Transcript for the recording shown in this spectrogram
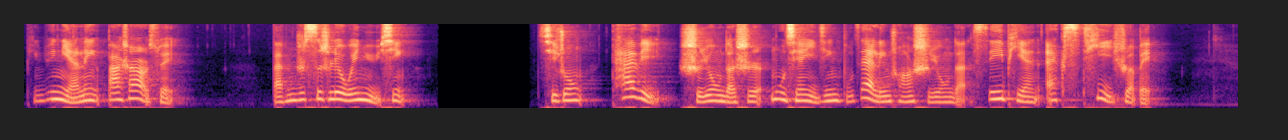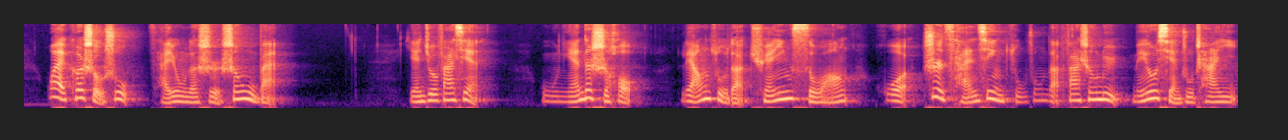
平均年龄八十二岁，百分之四十六为女性。其中，TAVI 使用的是目前已经不在临床使用的 CPN XT 设备，外科手术采用的是生物瓣。研究发现，五年的时候，两组的全因死亡。或致残性卒中的发生率没有显著差异，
